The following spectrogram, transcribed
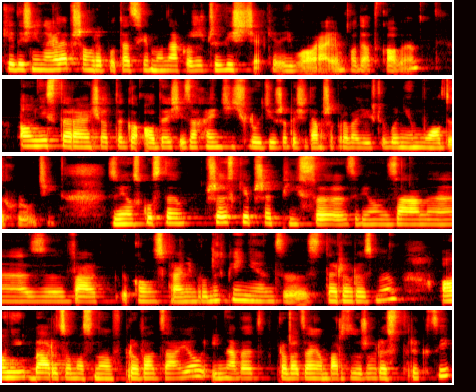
kiedyś nie najlepszą reputację Monako, rzeczywiście kiedyś było rajem podatkowym, oni starają się od tego odejść i zachęcić ludzi, żeby się tam przeprowadzili, szczególnie młodych ludzi. W związku z tym wszystkie przepisy związane z walką z praniem brudnych pieniędzy, z terroryzmem, oni bardzo mocno wprowadzają i nawet wprowadzają bardzo dużo restrykcji,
